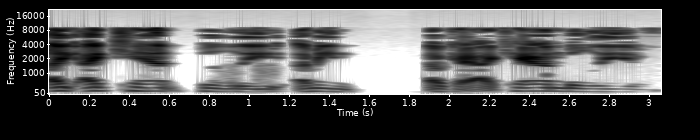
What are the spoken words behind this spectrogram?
Like, I can't believe. I mean, okay, I can believe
